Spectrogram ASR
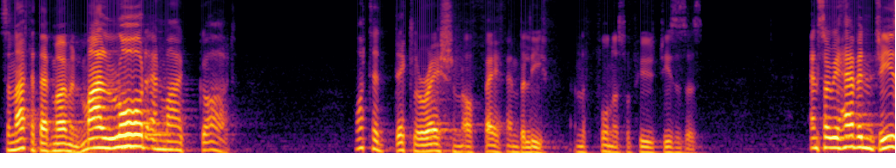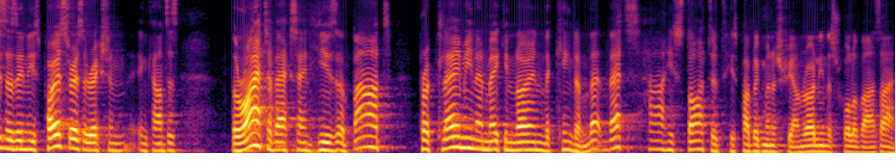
It's enough at that moment. My Lord and my God. What a declaration of faith and belief and the fullness of who Jesus is. And so we have in Jesus, in his post resurrection encounters, the rite of Acts saying he's about proclaiming and making known the kingdom. That, that's how he started his public ministry, unrolling the scroll of Isaiah.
